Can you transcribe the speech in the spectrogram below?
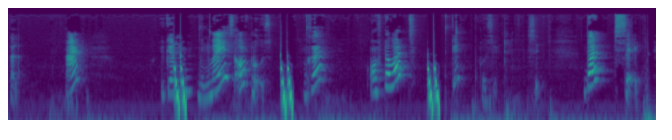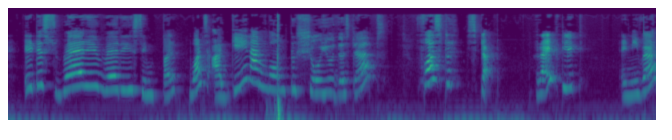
color. And you can minimize or close. Okay? Afterwards okay close it. See? That's it. It is very very simple. Once again i'm going to show you the steps. First step. Right click anywhere?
